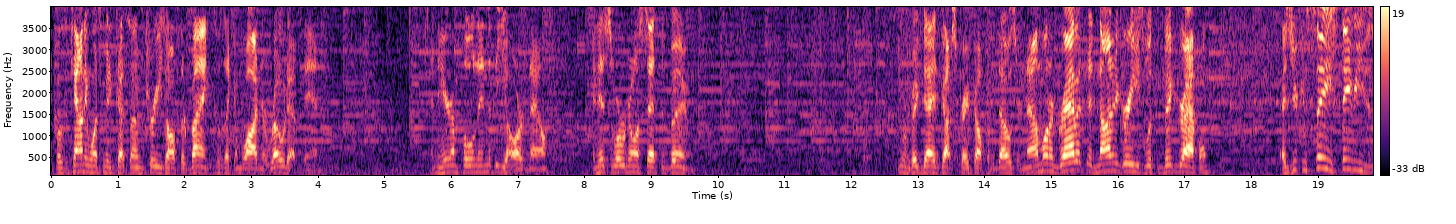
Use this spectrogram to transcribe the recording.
because the county wants me to cut some trees off their bank because they can widen the road up then. And here I'm pulling into the yard now, and this is where we're going to set the boom. where Big Daddy's got scraped off with a dozer. Now I'm going to grab it at 90 degrees with the big grapple. As you can see, Stevie's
